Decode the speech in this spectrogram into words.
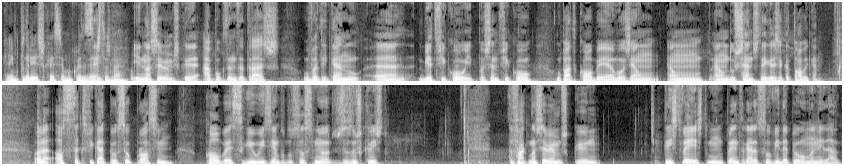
quem poderia esquecer uma coisa Sim. destas, não é? E nós sabemos que há poucos anos atrás o Vaticano uh, beatificou e depois santificou o padre Kobe. Hoje é um, é, um, é um dos santos da Igreja Católica. Ora, ao se sacrificar pelo seu próximo, Kolbe seguiu o exemplo do seu Senhor, Jesus Cristo. De facto, nós sabemos que Cristo veio a este mundo para entregar a sua vida pela humanidade.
